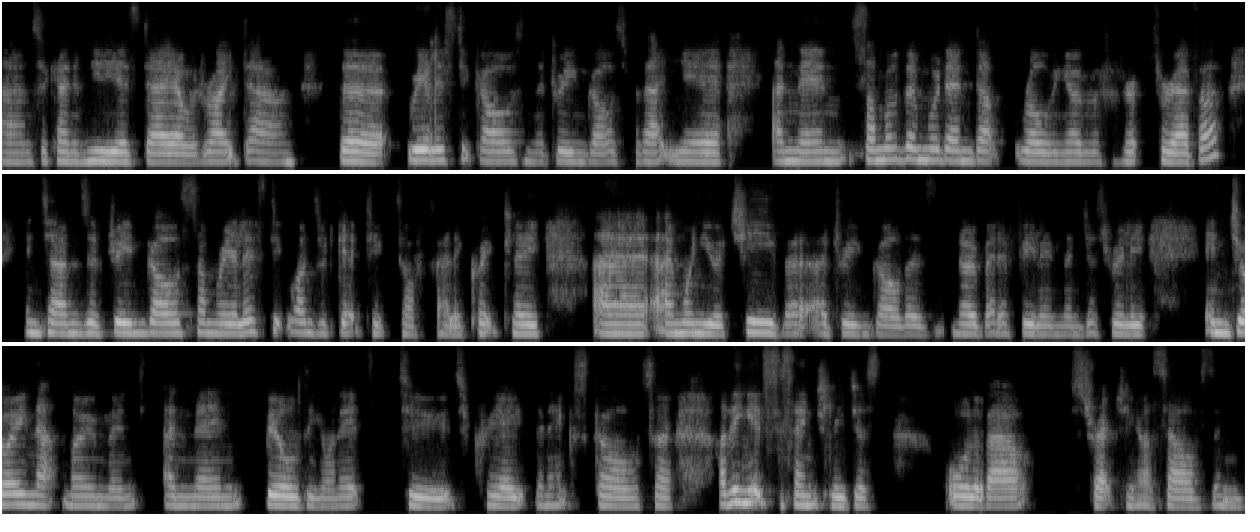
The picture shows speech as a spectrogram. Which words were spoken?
um, so, kind of New Year's Day, I would write down the realistic goals and the dream goals for that year. And then some of them would end up rolling over for, forever in terms of dream goals. Some realistic ones would get ticked off fairly quickly. Uh, and when you achieve a, a dream goal, there's no better feeling than just really enjoying that moment and then building on it to, to create the next goal. So, I think it's essentially just all about stretching ourselves. And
